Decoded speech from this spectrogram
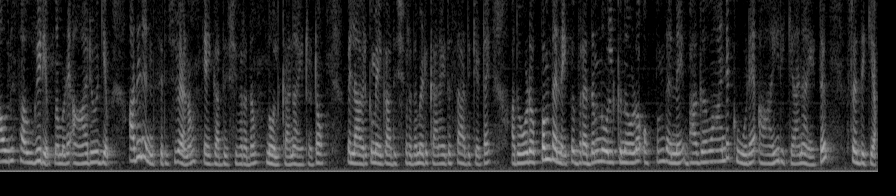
ആ ഒരു സൗകര്യം നമ്മുടെ ആരോഗ്യം അതിനനുസരിച്ച് വേണം ഏകാദശി വ്രതം നോൽക്കാനായിട്ട് കേട്ടോ അപ്പോൾ എല്ലാവർക്കും ഏകാദശി വ്രതം എടുക്കാനായിട്ട് സാധിക്കട്ടെ. അതോടൊപ്പം തന്നെ ഇപ്പോൾ വ്രതം നോൽക്കുന്നതോടൊപ്പം തന്നെ ഭഗവാന്റെ കൂടെ ആയിരിക്കാനായിട്ട് ശ്രദ്ധിക്കുക.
